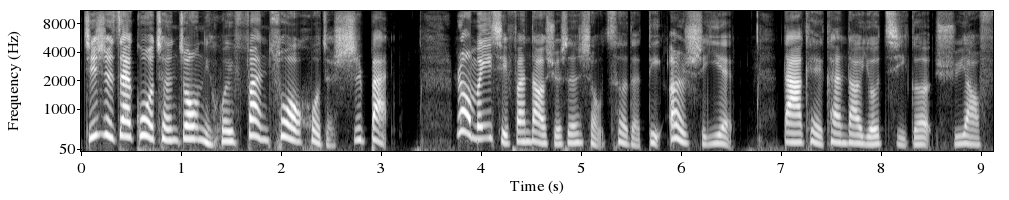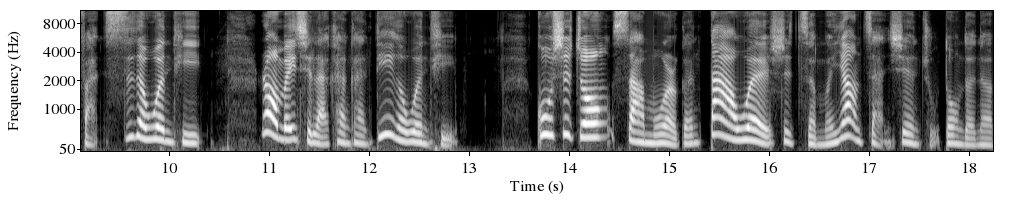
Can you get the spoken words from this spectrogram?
即使在过程中你会犯错或者失败。让我们一起翻到学生手册的第二十页，大家可以看到有几个需要反思的问题。让我们一起来看看第一个问题：故事中萨姆尔跟大卫是怎么样展现主动的呢？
